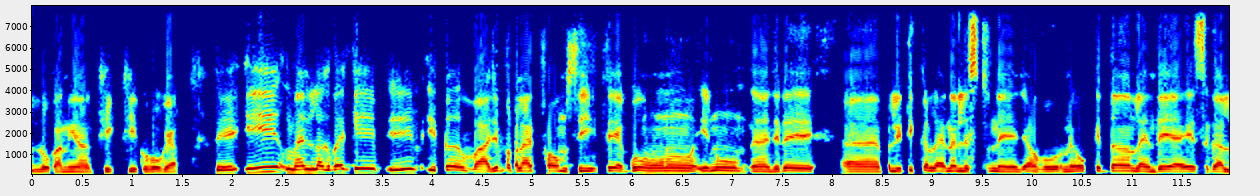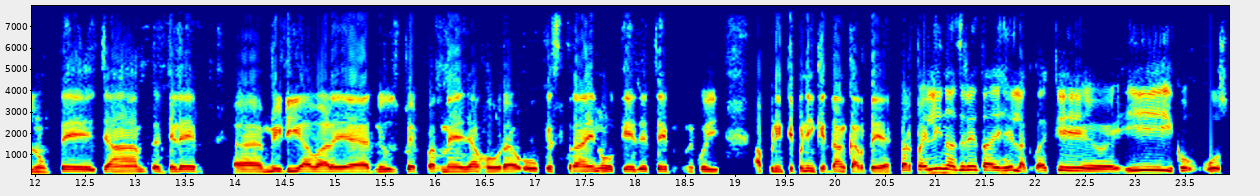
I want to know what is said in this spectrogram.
ਲੋਕਾਂ ਦੀਆਂ ਠੀਕ ਠੀਕ ਹੋ ਗਿਆ। ਤੇ ਇਹ ਮੈਨੂੰ ਲੱਗਦਾ ਕਿ ਇਹ ਇੱਕ ਵਾਜਬ ਪਲੇਟਫਾਰਮ ਸੀ ਤੇ ਅੱਗੋਂ ਹੁਣ ਇਹਨੂੰ ਜਿਹੜੇ ਪੋਲੀਟੀਕਲ ਐਨਾਲਿਸਟ ਨੇ ਜਾਂ ਹੋਰ ਨੇ, ਉਹ ਕਿਦਾਂ ਲੈਂਦੇ ਆ ਇਸ ਗੱਲ ਨੂੰ? ਤੇ ਜਾਂ ਜਿਹੜੇ ਮੀਡੀਆ ਵਾਲੇ ਆ ਨਿਊਜ਼ਪੇਪਰ ਨੇ ਜਾਂ ਹੋਰ ਆ, ਉਹ ਕਿਸ ਤਰ੍ਹਾਂ ਇਹਨੂੰ ਅੱਗੇ ਇਹਦੇ ਤੇ ਕੋਈ ਆਪਣੀ ਟਿੱਪਣੀ ਕਿਦਾਂ ਕਰਦੇ ਆ? ਪਰ ਪਹਿਲੀ ਨਜ਼ਰੇ ਤਾਂ ਇਹ ਲੱਗਦਾ ਕਿ ਇਹ ਇੱਕ ਉਸ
